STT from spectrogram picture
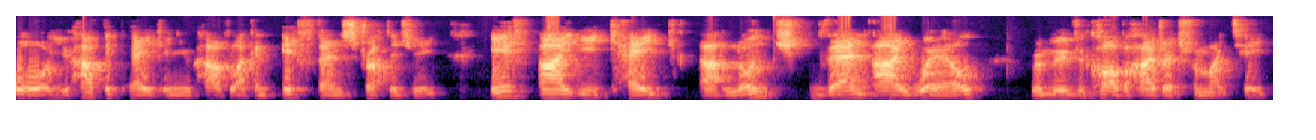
or you have the cake and you have like an if then strategy. If I eat cake at lunch, then I will remove the carbohydrates from my tea.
